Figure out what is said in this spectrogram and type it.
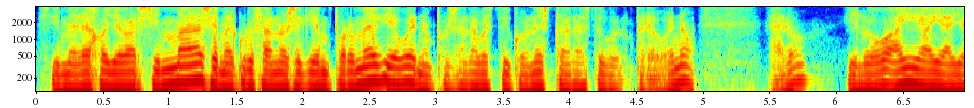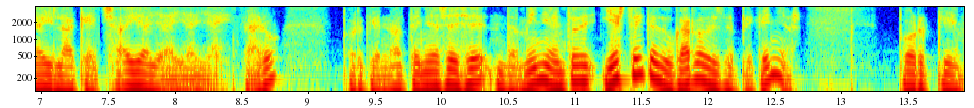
si me dejo llevar sin más, se me cruza no sé quién por medio, bueno, pues ahora estoy con esta, ahora estoy con... Pero bueno, claro, y luego ay, ay, ay, ay, la que he hecho, ay, ay, ay, ay, claro porque no tenías ese dominio. Entonces, y esto hay que educarlo desde pequeños, porque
